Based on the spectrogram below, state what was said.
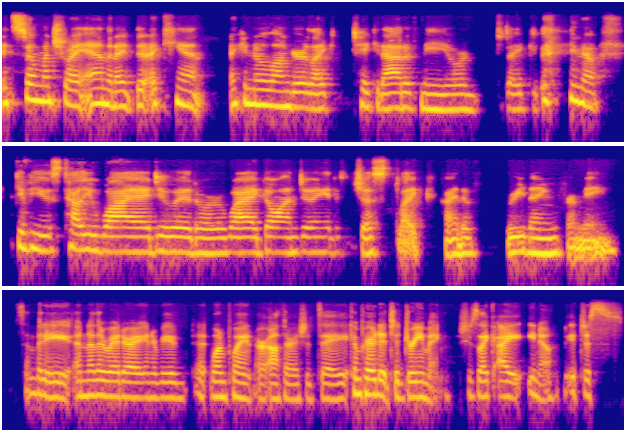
it's so much who i am that i that i can't i can no longer like take it out of me or like you know give you tell you why i do it or why i go on doing it. It's just like kind of breathing for me Somebody, another writer I interviewed at one point, or author, I should say, compared it to dreaming. She's like, I, you know, it just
